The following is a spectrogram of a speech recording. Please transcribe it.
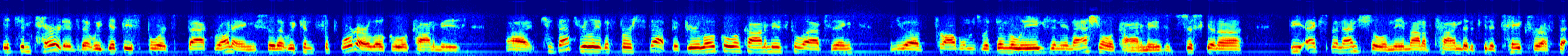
it's imperative that we get these sports back running so that we can support our local economies. Because uh, that's really the first step. If your local economy is collapsing and you have problems within the leagues and your national economies, it's just going to be exponential in the amount of time that it's going to take for us to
